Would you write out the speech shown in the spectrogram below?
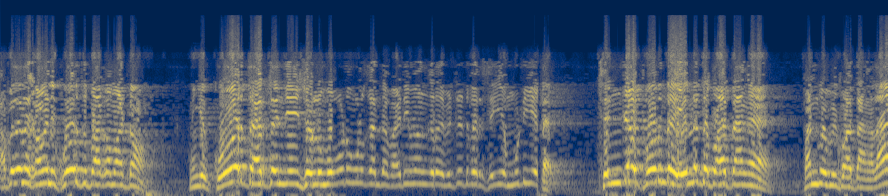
அப்பதான் கவனி கோர்த்து பார்க்க மாட்டோம். நீங்க கோர்த்து அர்த்தம் செய்ய சொல்லும் போது உங்களுக்கு அந்த வடிவங்கிற விட்டுட்டு வேற செய்ய முடியல. செஞ்சா பொருந்த என்னத்தை பார்த்தாங்க? பண்பு பார்த்தாங்களா?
